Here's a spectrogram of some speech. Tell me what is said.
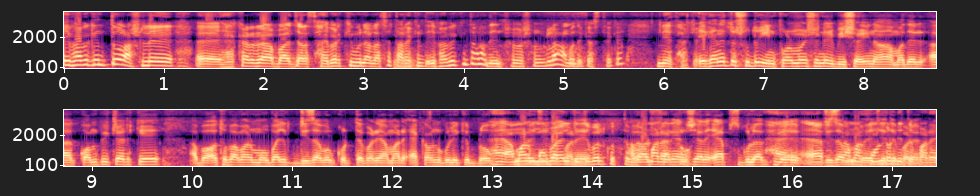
এইভাবে কিন্তু আসলে হ্যাকাররা বা যারা সাইবার ক্রিমিনাল আছে তারা কিন্তু এইভাবে কিন্তু আমাদের ইনফরমেশনগুলো আমাদের কাছ থেকে নিয়ে থাকে। এখানে তো শুধু ইনফরমেশনের বিষয় না আমাদের কম্পিউটারকে আবার অথবা আমার মোবাইল ডিজেবল করতে পারে আমার অ্যাকাউন্টগুলিকে ব্লক হ্যাঁ, আমার মোবাইল ডিজেবল করতে পারে, আমার ফিনান্সিয়াল অ্যাপসগুলোকে apps হয়ে যেতে পারে।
